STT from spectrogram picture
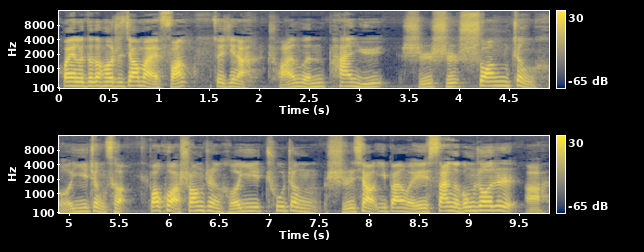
欢迎来到邓浩之教买房。最近啊，传闻番禺实施双证合一政策，包括双证合一出证时效一般为三个工作日啊，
